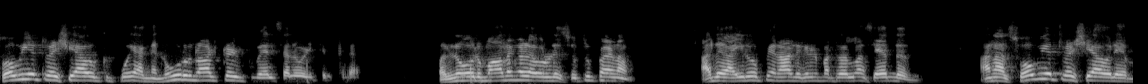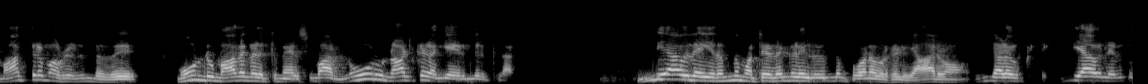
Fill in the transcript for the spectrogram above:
சோவியத் ரஷ்யாவுக்கு போய் அங்க நூறு நாட்களுக்கு மேல் செலவழித்திருக்கிறார். பதினோரு மாதங்கள் அவருடைய சுற்றுப்பயணம். அது ஐரோப்பிய நாடுகள் மற்றெல்லாம் சேர்ந்தது. ஆனால் சோவியத் ரஷ்யாவிலே மாத்திரம் அவர் இருந்தது. மூன்று மாதங்களுக்கு மேல் சுமார் நூறு நாட்கள் அங்கே இருந்திருக்கிறார். இந்தியாவில இருந்தும் மற்ற இடங்களில் இருந்தும் போனவர்கள் யாரும்? இந்த அளவுக்கு இல்லை. இந்தியாவிலிருந்து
